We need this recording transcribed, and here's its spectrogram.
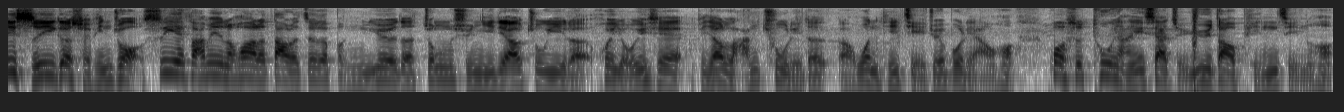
第十一个水瓶座，事业方面的话呢，到了这个本月的中旬，一定要注意了，会有一些比较难处理的呃问题解决不了哈，或者是突然一下子遇到瓶颈哈。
